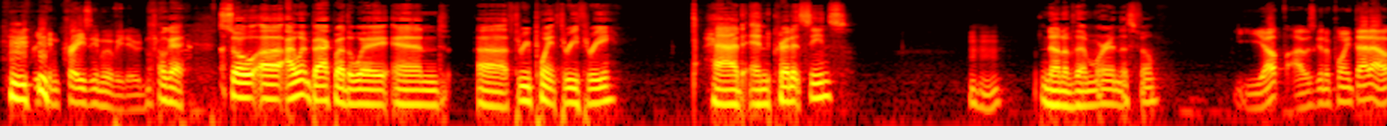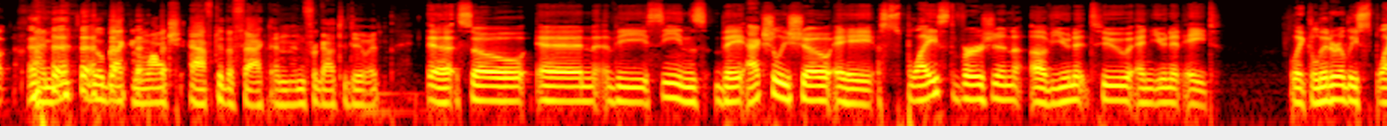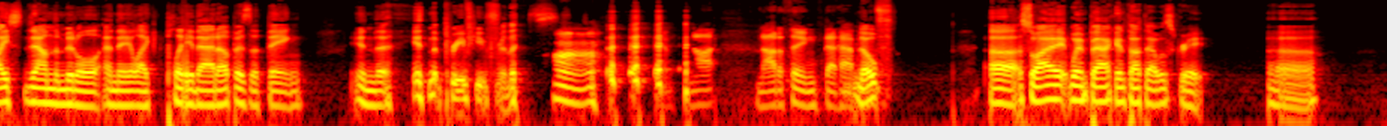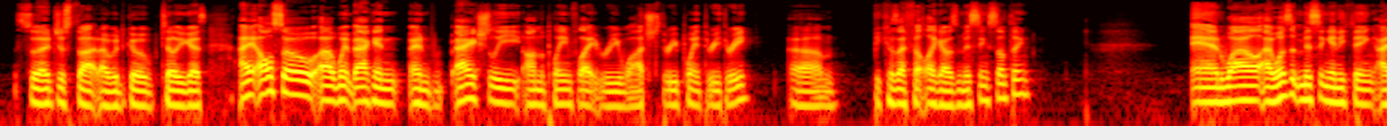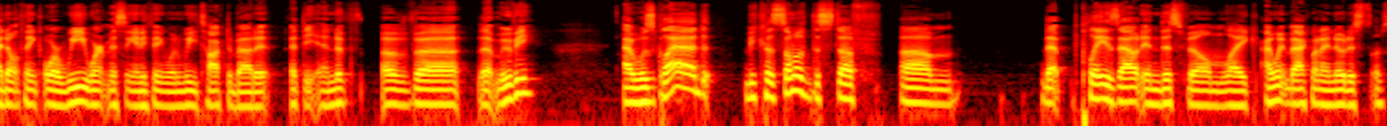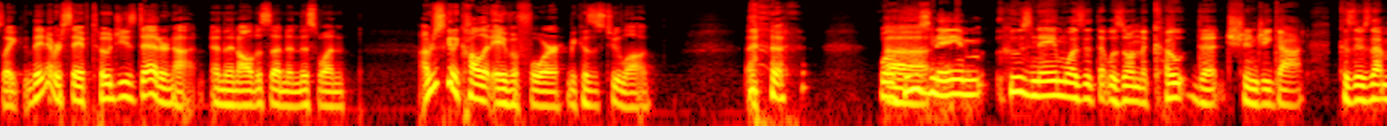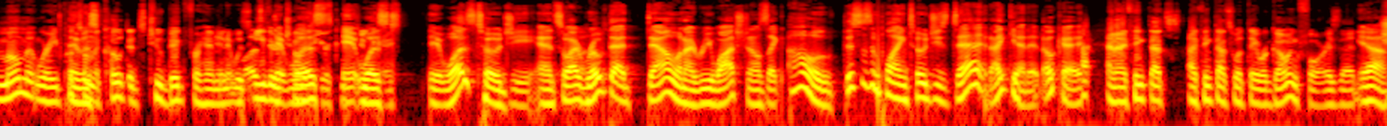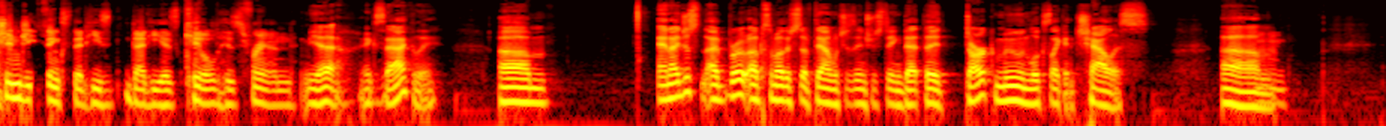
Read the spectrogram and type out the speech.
freaking crazy movie, dude. Okay. So uh, I went back, by the way, and uh, 3.33 had end credit scenes. Mm-hmm. None of them were in this film. Yep, I was going to point that out. I meant to go back and watch after the fact and then forgot to do it. Uh, so in the scenes, they actually show a spliced version of Unit 2 and Unit 8. Like literally spliced down the middle, and they like play that up as a thing in the in the preview for this. Huh. not not a thing that happens. Nope. Uh, so I went back and thought that was great. Uh, so I just thought I would go tell you guys. I also uh, went back and and actually on the plane flight rewatched three point three three, um, because I felt like I was missing something. And while I wasn't missing anything, I don't think, or we weren't missing anything when we talked about it at the end of of uh, that movie. I was glad because some of the stuff um, that plays out in this film, like I went back when I noticed, I was like, they never say if Toji's dead or not, and then all of a sudden in this one, I'm just gonna call it Eva Four because it's too long. Well, Uh, whose name whose name was it that was on the coat that Shinji got? Because there's that moment where he puts was- on the coat that's too big for him, and it was, was- either It Toji was, or it was, it was Toji, and so I wrote that down when I rewatched it. and I was like, oh, this is implying Toji's dead. I get it. Okay. and I think that's I think that's what they were going for is that Yeah. Shinji thinks that he's that he has killed his friend. Yeah, exactly. Um, and I just I wrote up some other stuff down, which is interesting. That the dark moon looks like a chalice, um,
